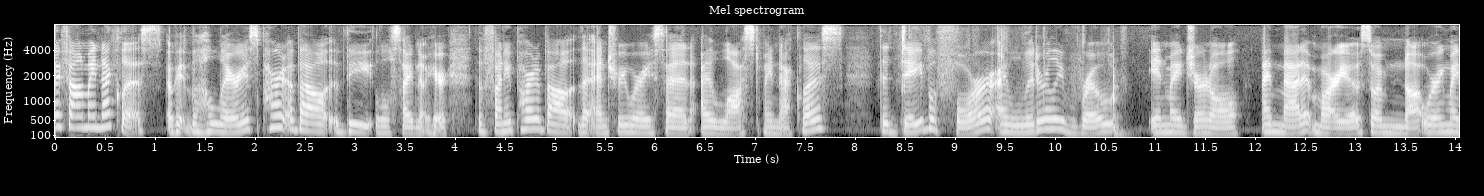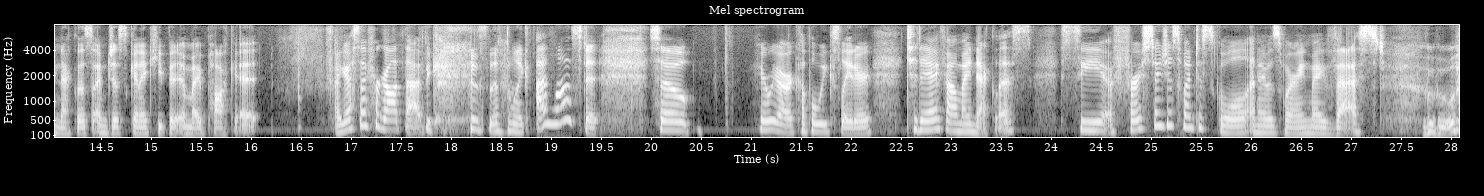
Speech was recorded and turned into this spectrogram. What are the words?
I found my necklace. Okay, the hilarious part about the little side note here, the funny part about the entry where I said I lost my necklace, the day before I literally wrote in my journal, I'm mad at Mario, so I'm not wearing my necklace. I'm just gonna keep it in my pocket. I guess I forgot that because then I'm like, I lost it. So here we are a couple weeks later. Today I found my necklace. See, first I just went to school and I was wearing my vest. Ooh,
